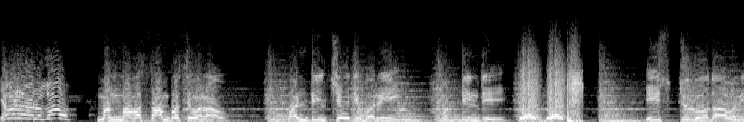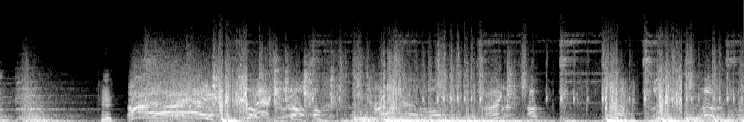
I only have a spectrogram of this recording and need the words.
ఎవరా నువ్వు? మన్నవ సాంబశివరావు పండించేది వరి పుట్టింది ఈస్ట్ గోదావరి. ఆ? Hey!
